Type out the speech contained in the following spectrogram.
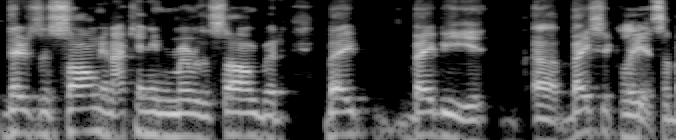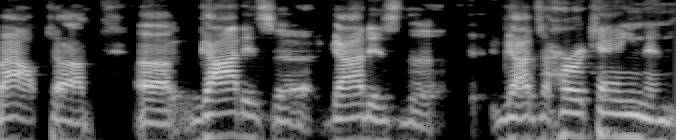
there's a song, and I can't even remember the song, but baby, baby uh, basically it's about uh, uh, God is uh, God is the God's a hurricane, and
